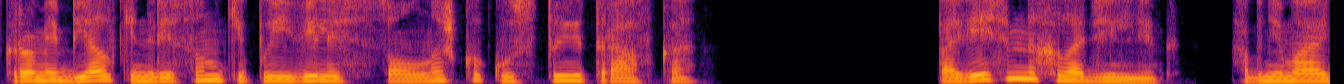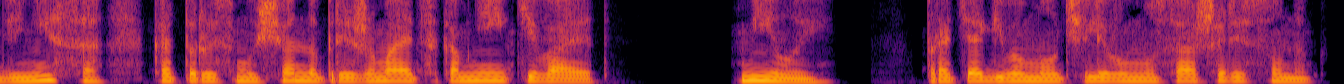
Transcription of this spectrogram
Кроме белки на рисунке появились солнышко, кусты и травка. Повесим на холодильник. Обнимаю Дениса, который смущенно прижимается ко мне и кивает. «Милый». Протягиваю молчаливому Саше рисунок.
